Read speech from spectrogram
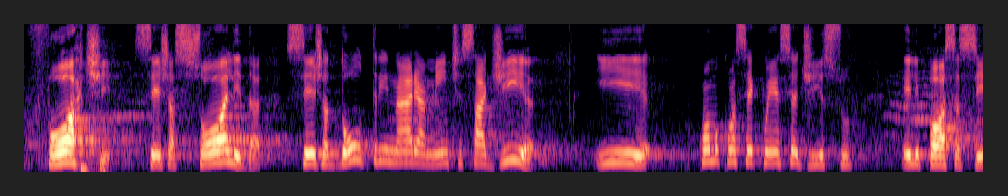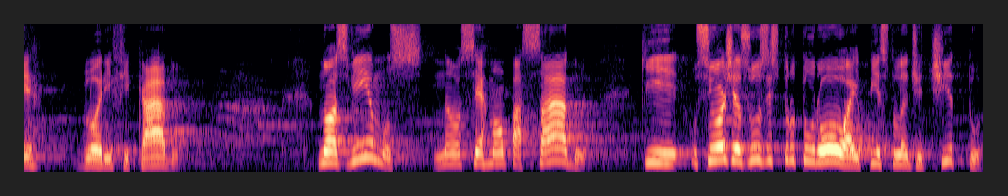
forte, seja sólida, seja doutrinariamente sadia e, como consequência disso, ele possa ser glorificado. Nós vimos no sermão passado que o Senhor Jesus estruturou a epístola de Tito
